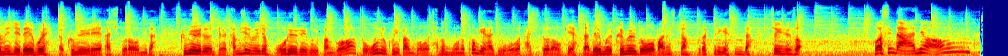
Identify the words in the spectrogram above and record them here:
저는 이제 내일 모레 아, 금요일에 다시 돌아옵니다. 금요일은 제가 잠실 매점 월요일에 구입한 거 또 오늘 구입한 거 자동번호 통계 가지고 다시 돌아올게요. 자 내일 모레 금요일도 많은 시청 부탁드리겠습니다. 시청해주셔서 고맙습니다. 안녕.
